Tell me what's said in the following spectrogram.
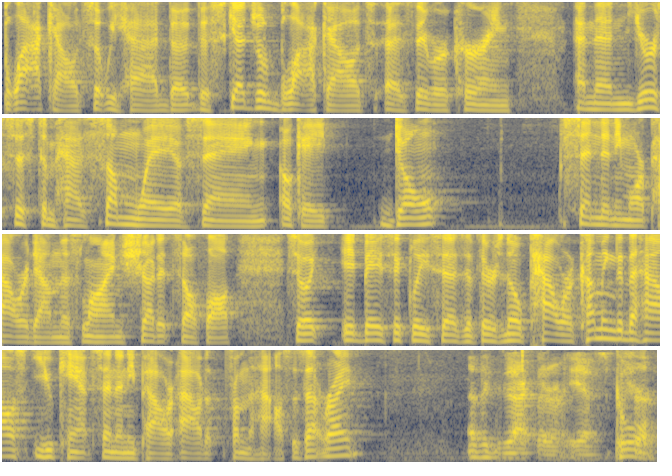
blackouts that we had, the the scheduled blackouts as they were occurring and then your system has some way of saying, okay, don't send any more power down this line, shut itself off. So it, it basically says if there's no power coming to the house, you can't send any power out from the house. Is that right? That's exactly right. Yes. Cool. Sure.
